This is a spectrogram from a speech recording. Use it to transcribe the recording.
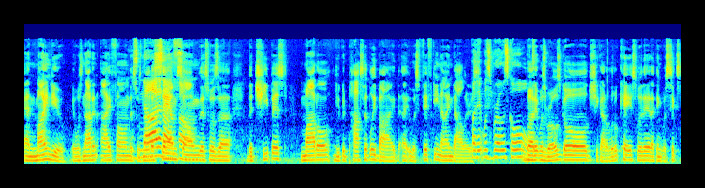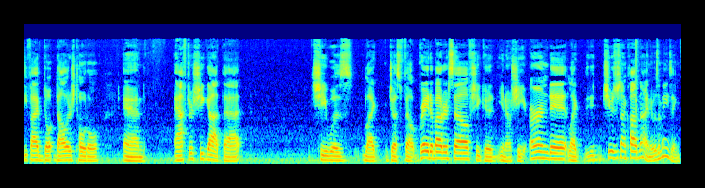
And mind you, it was not an iPhone. This was was not, not a Samsung. iPhone. This was a the cheapest model you could possibly buy. It was fifty nine dollars. But it was rose gold. But it was rose gold. She got a little case with it. I think it was sixty five dollars total. And after she got that, she was like just felt great about herself. She could, you know, she earned it. Like she was just on cloud nine. It was amazing.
